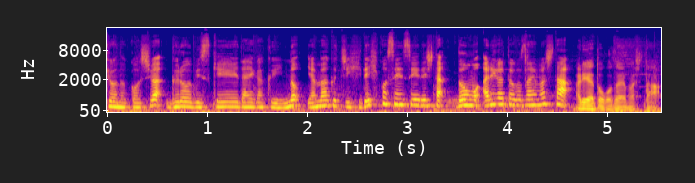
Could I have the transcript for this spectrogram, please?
今日の講師はグロービス経営大学院の山口秀彦先生でした。どうもありがとうございました。ありがとうございました。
